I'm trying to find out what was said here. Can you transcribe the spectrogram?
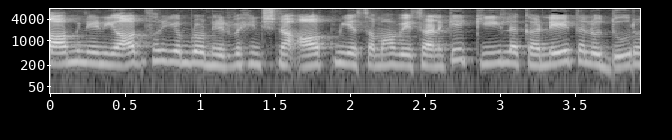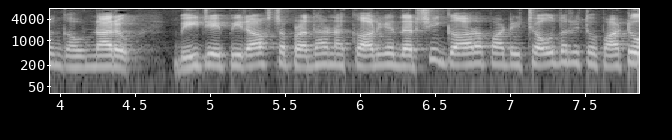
కామినేని ఆధ్వర్యంలో నిర్వహించిన ఆత్మీయ సమావేశానికి కీలక నేతలు దూరంగా ఉన్నారు. బీజేపీ రాష్ట్ర ప్రధాన కార్యదర్శి గారపాటి చౌదరితో పాటు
